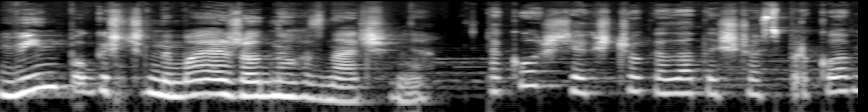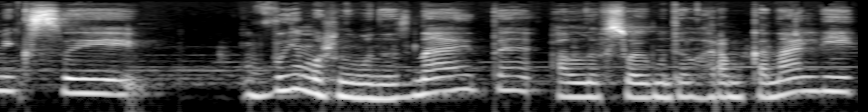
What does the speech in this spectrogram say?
він поки що не має жодного значення. Також, якщо казати щось про комікси, ви, можливо, не знаєте, але в своєму телеграм-каналі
